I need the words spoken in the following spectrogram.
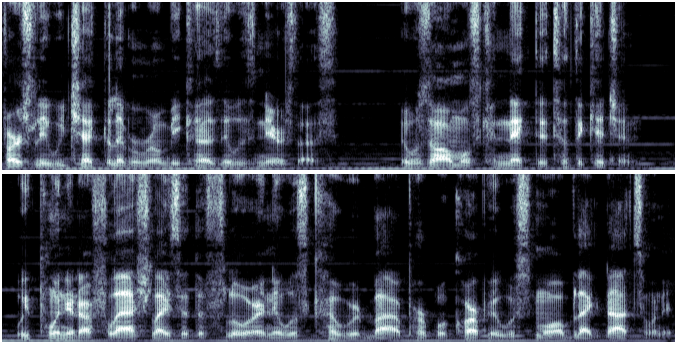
Firstly, we checked the living room because it was nearest us. It was almost connected to the kitchen. We pointed our flashlights at the floor and it was covered by a purple carpet with small black dots on it.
